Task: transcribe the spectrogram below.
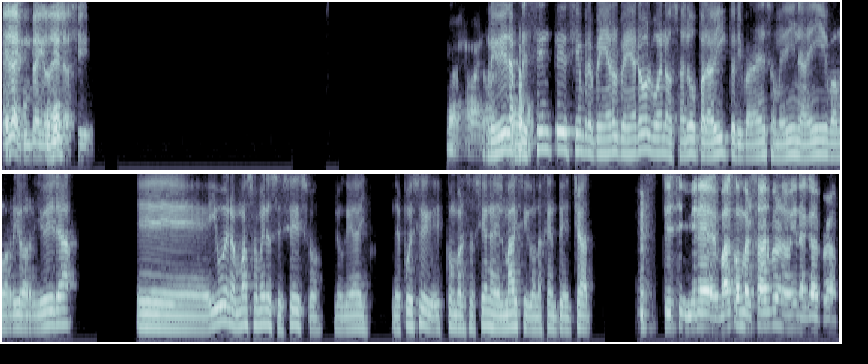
era el cumpleaños de él, así. Bueno, bueno, Rivera bueno. presente, siempre Peñarol, Peñarol. Bueno, saludos para Víctor y para Enzo Medina ahí, vamos arriba Rivera. Eh, y bueno, más o menos es eso lo que hay. Después eh, es conversaciones del Maxi con la gente del chat. Sí, sí, viene, va a conversar, pero no viene acá programa.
